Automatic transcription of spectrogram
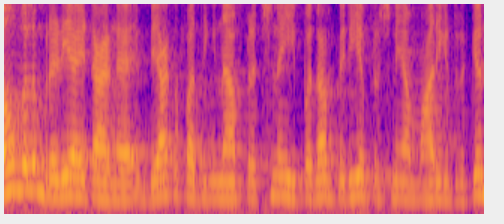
அவங்களும் ரெடி ஆகிட்டாங்க இப்படியாக பார்த்தீங்கன்னா பிரச்சனை இப்போ தான் பெரிய பிரச்சனையாக மாறிக்கிட்டு இருக்கு.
